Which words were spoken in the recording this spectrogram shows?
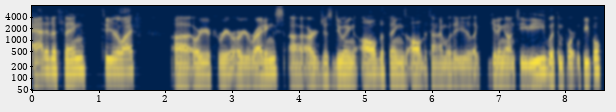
added a thing to your life uh, or your career or your writings uh, are just doing all the things all the time, whether you're like getting on TV with important people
